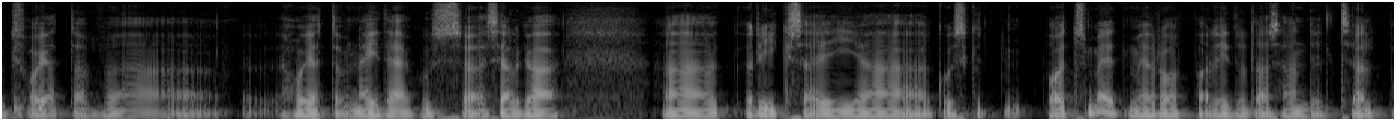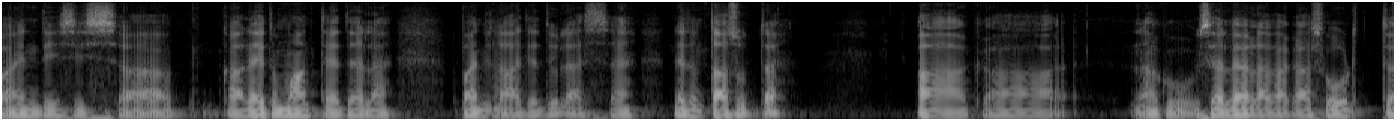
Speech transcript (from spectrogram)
üks hoiatav, äh, hoiatav näide, kus äh, seal ka riik sai kuskilt toetusmeetme Euroopa Liidu tasandilt, sealt pandi siis ka Leedu maanteedele, pandi laadijad ülesse, need on tasuta, aga nagu seal ei ole väga suurt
